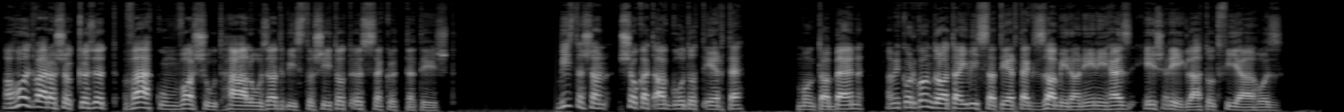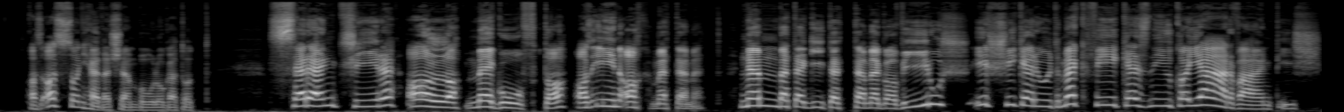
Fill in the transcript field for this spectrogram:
A holdvárosok között vákum vasút hálózat biztosított összeköttetést. Biztosan sokat aggódott érte, mondta Ben, amikor gondolatai visszatértek Zamira nénihez és réglátott fiához. Az asszony hevesen bólogatott. Szerencsére Allah megóvta az én akmetemet nem betegítette meg a vírus, és sikerült megfékezniük a járványt is.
